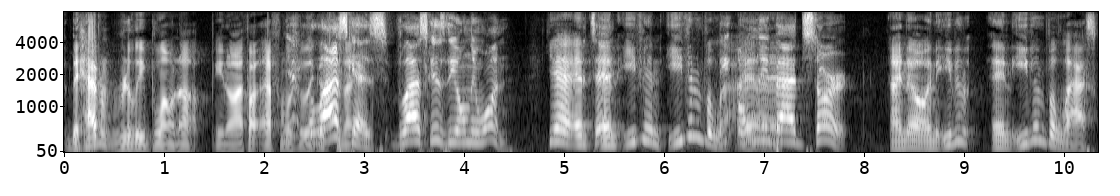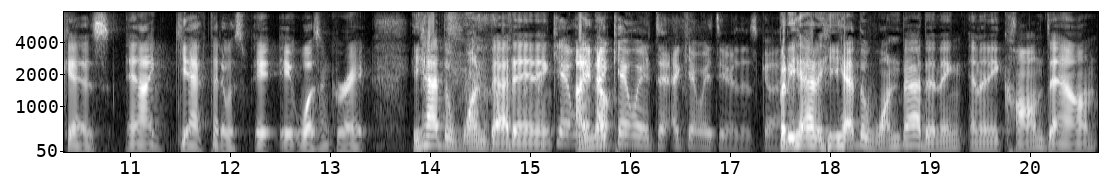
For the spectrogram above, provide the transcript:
they haven't really blown up. You know, I thought Eflin was really good. tonight. Velasquez. Velasquez the only one. Yeah, and and even even The Velasquez. only bad start. I know, and even and even Velasquez, and I get that it was it, it wasn't great. He had the one bad inning. I can't wait. I, know, can't wait to. I can't wait to hear this. Go ahead. But he had he had the one bad inning, and then he calmed down,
